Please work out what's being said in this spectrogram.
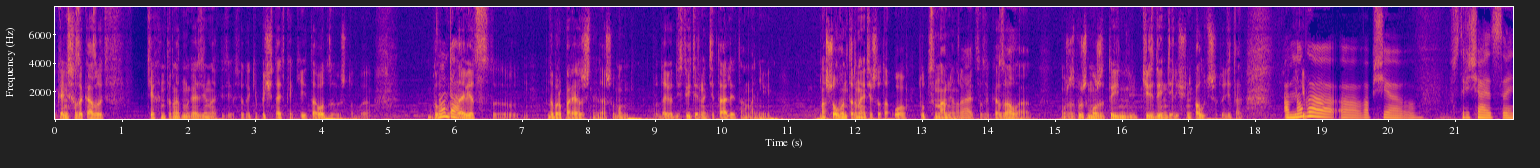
конечно, заказывать в тех интернет-магазинах, где все-таки почитать какие-то отзывы, чтобы был ну, продавец да. Э, добропорядочный, да, чтобы он продает действительно детали, там, они нашел в интернете что-то, о, тут цена мне нравится, заказал, а может, уже, может, ты через две недели еще не получишь эту деталь. А Таким... много э, вообще встречается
